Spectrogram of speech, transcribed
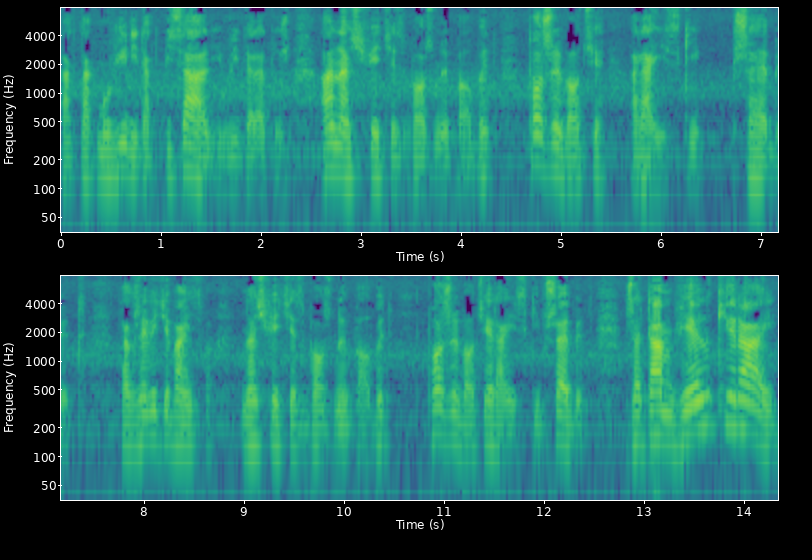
Tak, tak mówili, tak pisali w literaturze. A na świecie zbożny pobyt, po żywocie rajski przebyt. Także wiecie Państwo, na świecie zbożny pobyt, po żywocie rajski przebyt. Że tam wielki raj,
